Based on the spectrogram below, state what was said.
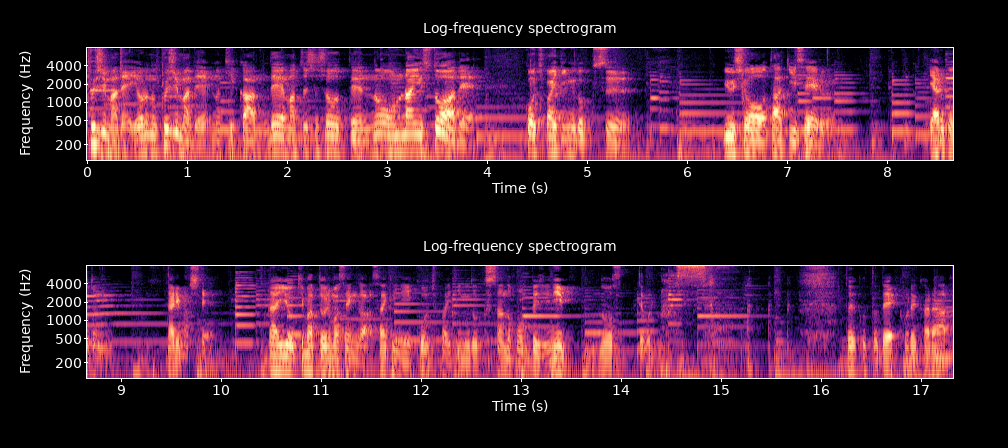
9時まで夜の9時までの期間で松下商店のオンラインストアでコーチファイティングドッグス優勝ターキーセールやることになりまして内容決まっておりませんが先にコーチファイティングドッグスさんのホームページに載せております。ということでこれから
